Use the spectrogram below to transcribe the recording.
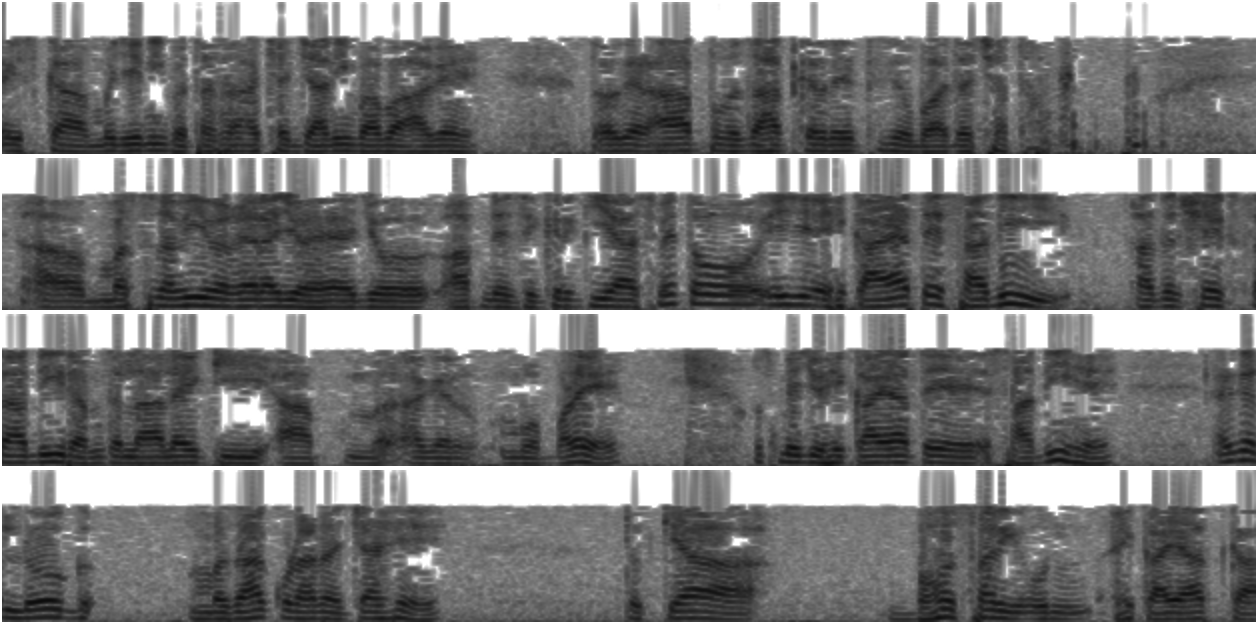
اس کا مجھے نہیں پتا تھا۔ اچھا جانی بابا آ گئے۔ تو اگر آپ وضاحت کر دیتے تو بہت اچھا تھا۔ مصنوعی وغیرہ جو ہے، جو آپ نے ذکر کیا، اس میں تو یہ حکایت سادی عادل شیخ سعدی رحمت اللہ علیہ کی آپ اگر وہ پڑھیں اس میں جو حکایت سادی ہے، اگر لوگ مذاق اڑانا چاہیں تو کیا بہت ساری ان حکایات کا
